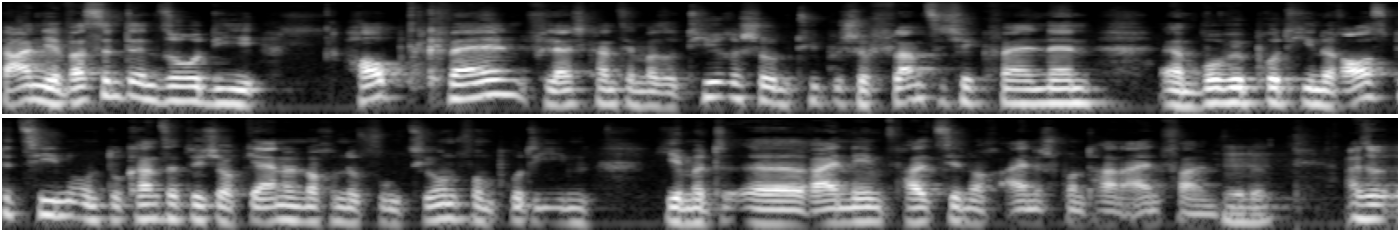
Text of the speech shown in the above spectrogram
Daniel, was sind denn so die Hauptquellen, vielleicht kannst du ja mal so tierische und typische pflanzliche Quellen nennen, ähm, wo wir Proteine rausbeziehen und du kannst natürlich auch gerne noch eine Funktion vom Protein hier mit äh, reinnehmen, falls dir noch eine spontan einfallen würde. Also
